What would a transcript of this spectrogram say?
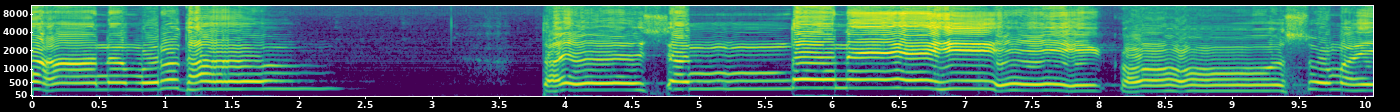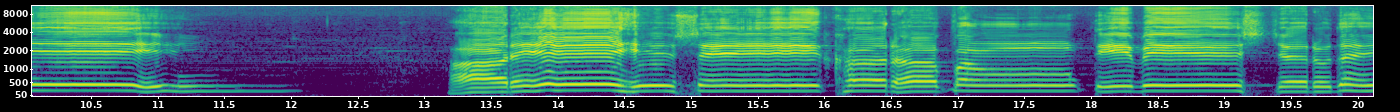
ताराभिर्धुमार्चमानमृधा तैस्चन्दने हि कौसुमये हरे शेखरपङ्क्तिभिश्च हृदय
